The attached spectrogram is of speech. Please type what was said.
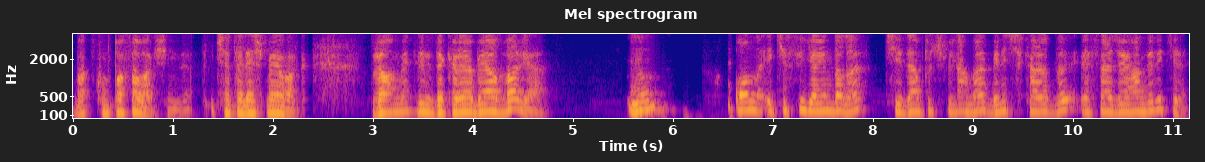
Bak kumpasa bak şimdi. Çeteleşmeye bak. Rahmetli Zekeriya Beyaz var ya Hı? Onunla ikisi yayındalar. Çiğdem Tuç falan var. Beni çıkardı. Esra Ceyhan dedi ki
